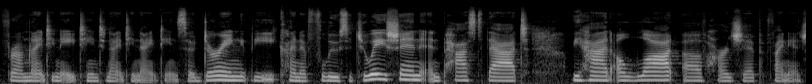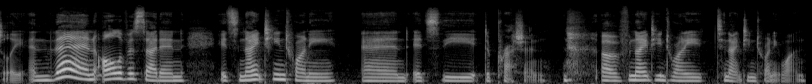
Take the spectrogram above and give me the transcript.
from 1918 to 1919. So during the kind of flu situation and past that, we had a lot of hardship financially. And then all of a sudden, it's 1920 and it's the depression of 1920 to 1921.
